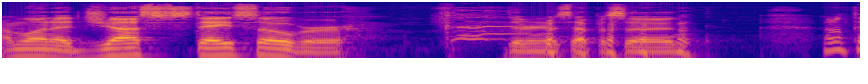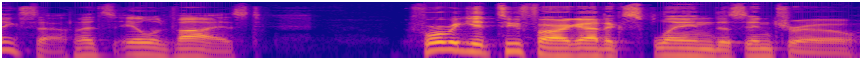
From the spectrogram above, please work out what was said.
I'm gonna just stay sober during this episode. I don't think so. That's ill advised. Before we get too far, I got to explain this intro.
